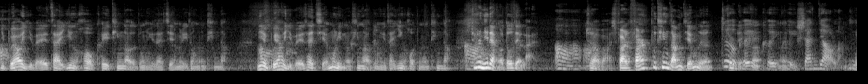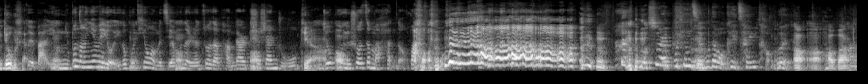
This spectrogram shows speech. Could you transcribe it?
你不要以为在映后可以听到的东西，在节目里都能听到。你也不要以为在节目里能听到的东西，在映后都能听到，就是你两个都得来。知道吧？反反正不听咱们节目的人，这个可以可以可以删掉了。我就不删，对吧？因你不能因为有一个不听我们节目的人坐在旁边吃山竹，你就故意说这么狠的话。我虽然不听节目，但我可以参与讨论。哦哦，好吧。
